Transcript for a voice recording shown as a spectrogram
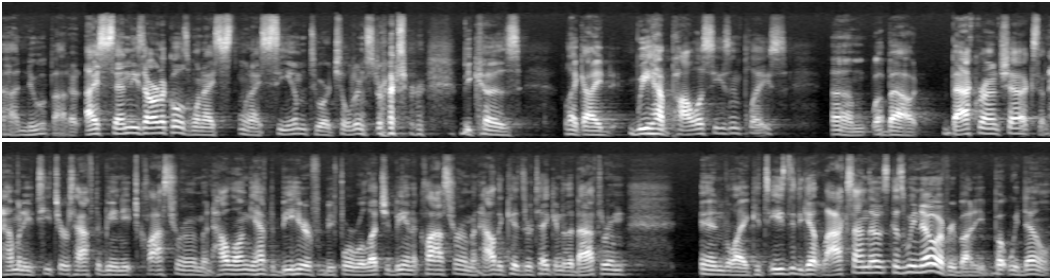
uh, knew about it. I send these articles when I, when I see them to our children's director because, like, I, we have policies in place um, about background checks and how many teachers have to be in each classroom and how long you have to be here for before we'll let you be in a classroom and how the kids are taken to the bathroom. And like it's easy to get lax on those because we know everybody, but we don't.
